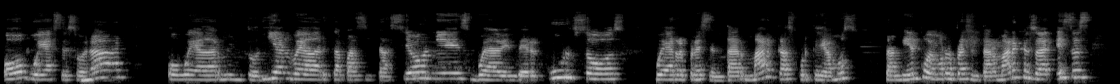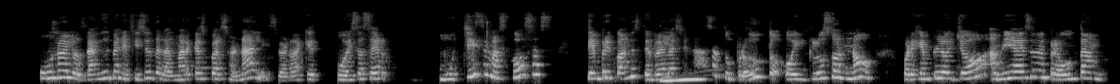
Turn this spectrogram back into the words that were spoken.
o voy a asesorar, o voy a dar mentoría, voy a dar capacitaciones, voy a vender cursos, voy a representar marcas, porque digamos, también podemos representar marcas. O sea, ese es uno de los grandes beneficios de las marcas personales, ¿verdad? Que puedes hacer muchísimas cosas siempre y cuando estén relacionadas a tu producto o incluso no. Por ejemplo, yo, a mí a veces me preguntan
